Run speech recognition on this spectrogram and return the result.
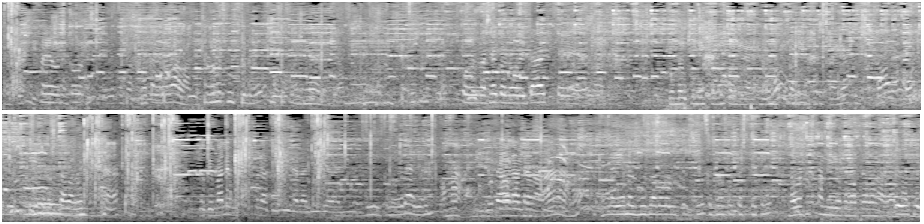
No es posible. Pero esto No te grababan. no es un furor, no sé Mira, Pues va a ser con novedad que Yo me lo tenía que meter en el culo, estaría asustada, ¿eh? Estaba loca. Lo que más le gusta es la comida, la lluvia de allí. con Brian. Mamá, yo que la trabajada, ¿no? Brian nos hemos dado la habitación, que son tantas cosas. No vas a estar medio que la trabajada. Pero ¿no? que-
